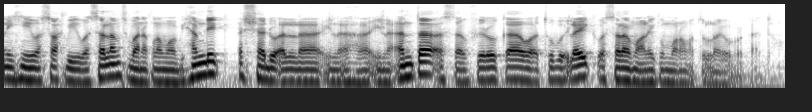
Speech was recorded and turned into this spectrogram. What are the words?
alihi wa sahbihi wasallam subhanakallahumma bihamdik asyhadu an la ilaha illa anta astaghfiruka wa atubu ilaik wassalamualaikum warahmatullahi wabarakatuh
